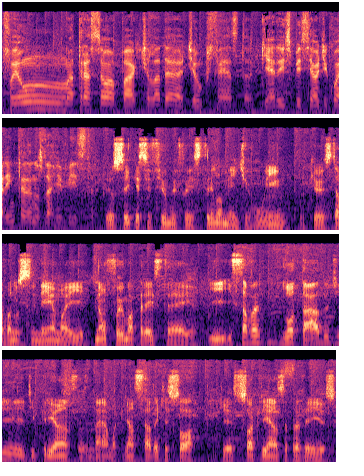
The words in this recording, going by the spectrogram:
foi um, uma atração à parte lá da Jump Festa, que era o especial de 40 anos da revista. Eu sei que esse filme foi extremamente ruim, porque eu estava no cinema e não foi uma pré-estreia. E estava lotado de, de crianças, né? Uma criançada que só. Porque é só criança para ver isso.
